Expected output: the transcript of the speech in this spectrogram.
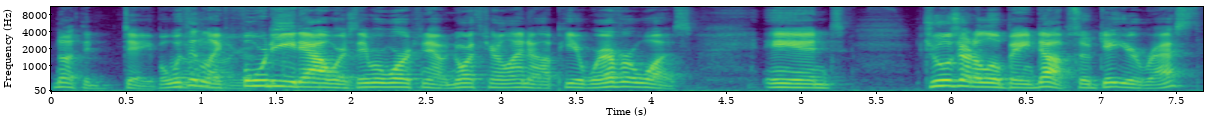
not the day, but within No, like 48 hours, they were working out. North Carolina, up here, wherever it was, and Jules got a little banged up. So get your rest.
